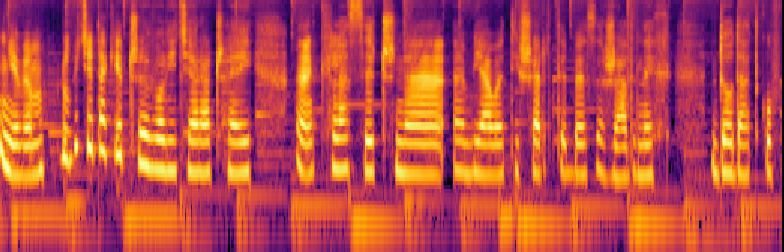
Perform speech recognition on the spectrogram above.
nie wiem, lubicie takie, czy wolicie raczej e, klasyczne e, białe t-shirty bez żadnych dodatków?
